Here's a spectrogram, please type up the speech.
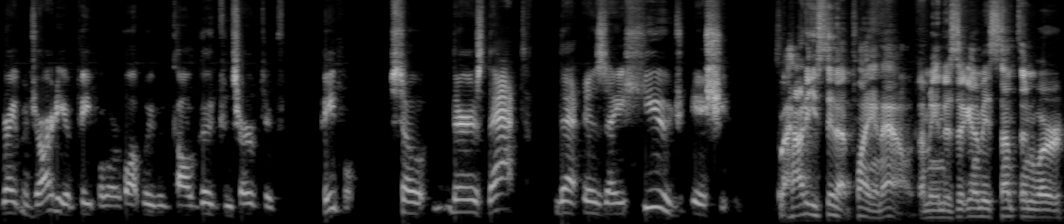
great majority of people are what we would call good conservative people. So there's that that is a huge issue how do you see that playing out? I mean, is it going to be something where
